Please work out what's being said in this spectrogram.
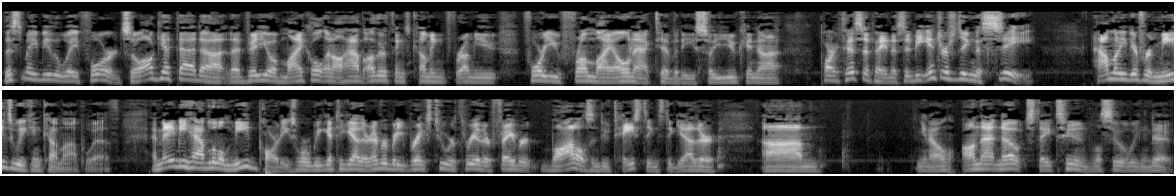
This may be the way forward. So I'll get that uh, that video of Michael, and I'll have other things coming from you for you from my own activities, so you can uh, participate in this. It'd be interesting to see how many different meads we can come up with, and maybe have little mead parties where we get together and everybody brings two or three of their favorite bottles and do tastings together. Um, you know, on that note, stay tuned. We'll see what we can do.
